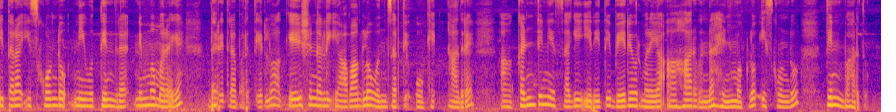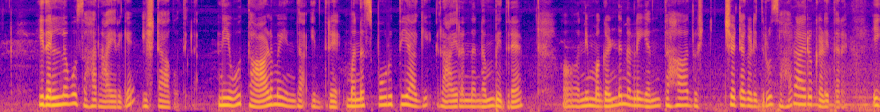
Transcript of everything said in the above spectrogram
ಈ ಥರ ಇಸ್ಕೊಂಡು ನೀವು ತಿಂದರೆ ನಿಮ್ಮ ಮನೆಗೆ ದರಿದ್ರ ಬರುತ್ತೆ ಇರಲೋ ಅಕೇಶನಲ್ಲಿ ಯಾವಾಗಲೂ ಒಂದು ಸರ್ತಿ ಓಕೆ. ಆದರೆ ಕಂಟಿನ್ಯೂಸ್ ಆಗಿ ಈ ರೀತಿ ಬೇರೆಯವ್ರ ಮನೆಯ ಆಹಾರವನ್ನು ಹೆಣ್ಮಕ್ಳು ಇಸ್ಕೊಂಡು ತಿನ್ನಬಾರ್ದು ಇದೆಲ್ಲವೂ ಸಹ ರಾಯರಿಗೆ ಇಷ್ಟ ಆಗೋದಿಲ್ಲ. ನೀವು ತಾಳ್ಮೆಯಿಂದ ಇದ್ದರೆ ಮನಸ್ಫೂರ್ತಿಯಾಗಿ ರಾಯರನ್ನು ನಂಬಿದರೆ ನಿಮ್ಮ ಗಂಡನಲ್ಲಿ ಎಂತಹ ದುಶ್ಚಟಗಳಿದ್ರೂ ಸಹ ರಾಯರು ಕಳೀತಾರೆ. ಈಗ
